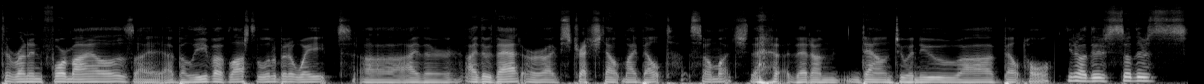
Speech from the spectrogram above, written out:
to running four miles. I, I believe I've lost a little bit of weight. Uh, either either that or I've stretched out my belt so much that that I'm down to a new uh, belt hole. You know, there's so there's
